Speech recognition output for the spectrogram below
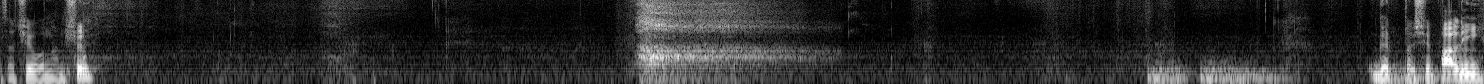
Zacięło nam się. Getto się pali.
